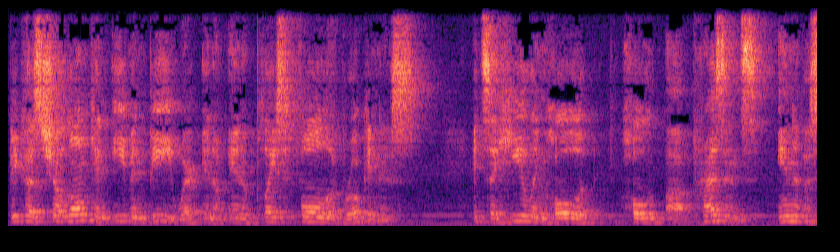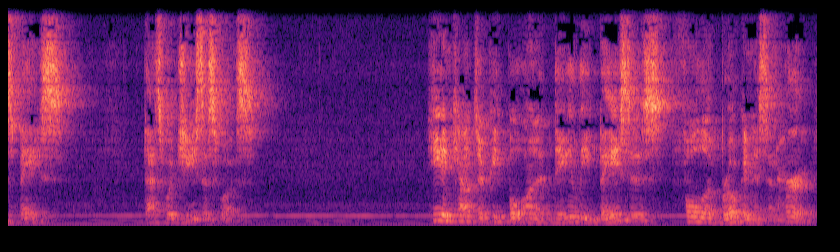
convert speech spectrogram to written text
because shalom can even be where in a, in a place full of brokenness. It's a healing whole, whole uh, presence in a space. That's what Jesus was. He encountered people on a daily basis full of brokenness and hurt,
